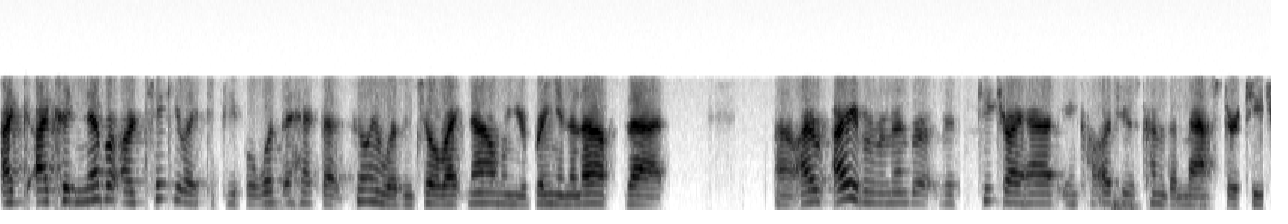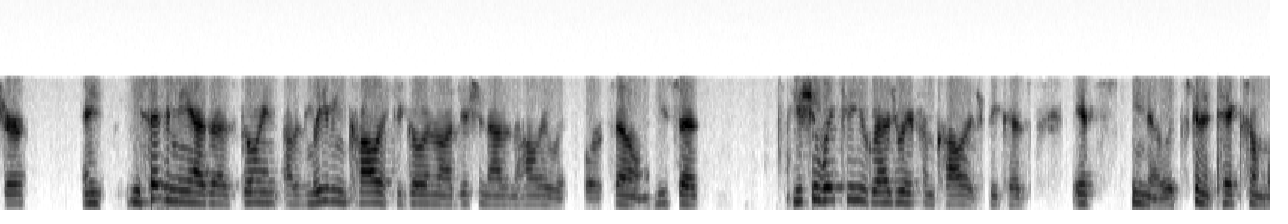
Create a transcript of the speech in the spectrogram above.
I I could never articulate to people what the heck that feeling was until right now when you're bringing it up. That uh, I I even remember the teacher I had in college. He was kind of the master teacher, And he said to me as I was going, I was leaving college to go and audition out in Hollywood for a film. He said, "You should wait till you graduate from college because it's you know it's going to take some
